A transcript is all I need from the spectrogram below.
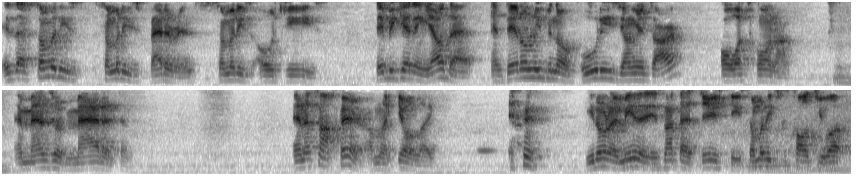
is that some of these some of these veterans, some of these OGs, they be getting yelled at, and they don't even know who these youngers are or what's going on, Mm. and mans are mad at them, and that's not fair. I'm like, yo, like, you know what I mean? It's not that serious to you. Somebody just called you up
